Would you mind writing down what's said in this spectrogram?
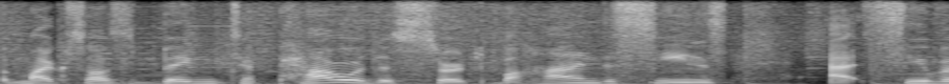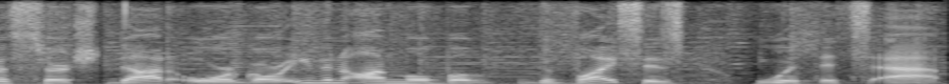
Microsoft's bidding to power the search behind the scenes at sevasearch.org or even on mobile devices with its app.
